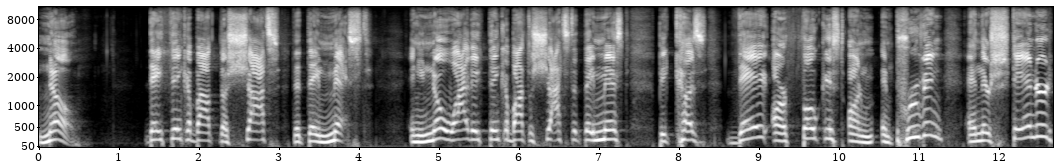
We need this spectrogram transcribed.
No. They think about the shots that they missed. And you know why they think about the shots that they missed? Because they are focused on improving, and their standard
